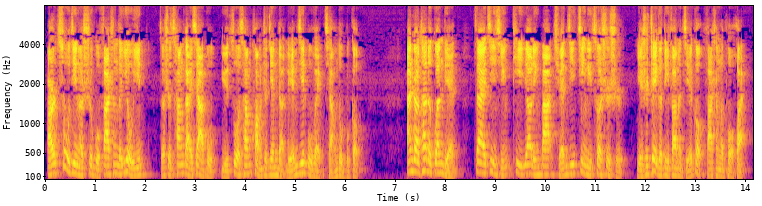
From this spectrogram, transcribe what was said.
而促进了事故发生的诱因则是舱盖下部与座舱框之间的连接部位强度不够。按照他的观点，在进行 T 幺零八全机静力测试时，也是这个地方的结构发生了破坏。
